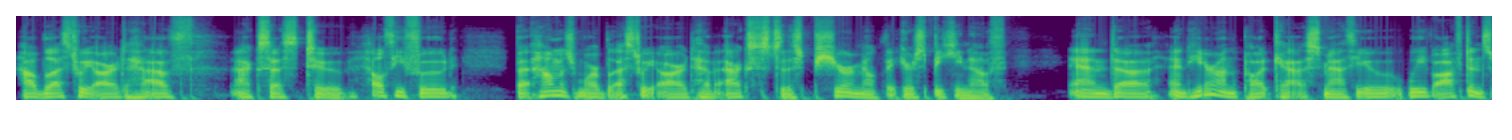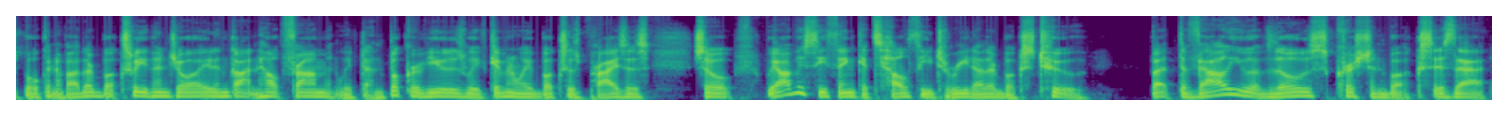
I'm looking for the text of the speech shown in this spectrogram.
How blessed we are to have access to healthy food but how much more blessed we are to have access to this pure milk that you're speaking of and uh, and here on the podcast, Matthew, we've often spoken of other books we've enjoyed and gotten help from, and we've done book reviews. We've given away books as prizes. So we obviously think it's healthy to read other books too. But the value of those Christian books is that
